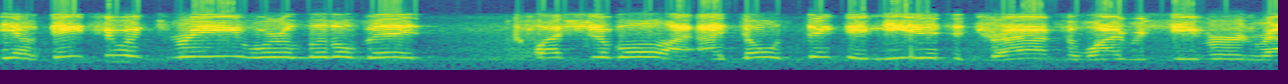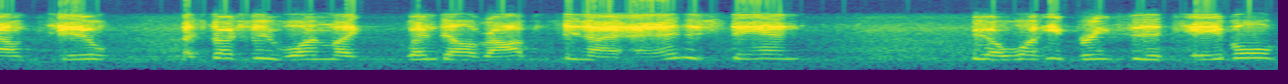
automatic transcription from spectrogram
you know, day two and three were a little bit questionable. I, I don't think they needed to draft a wide receiver in round two especially one like Wan'Dale Robinson. I, I understand, you know, what he brings to the table.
